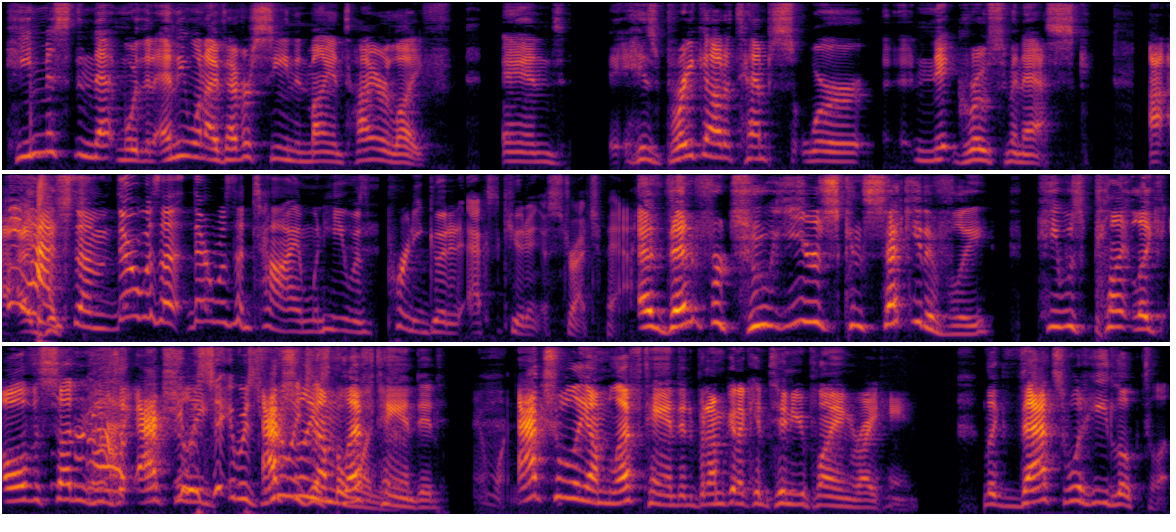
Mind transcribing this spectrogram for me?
He missed the net more than anyone I've ever seen in my entire life, and his breakout attempts were Nick Grossmann esque. I, He I had just- some. There was a there was a time when he was pretty good at executing a stretch pass. and then for two years consecutively, he was playing like all of a sudden he was like actually, it was, it was really actually I'm the one year. left-handed. Actually, I'm left-handed, but I'm gonna continue playing right-handed. Like that's what he looked like.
